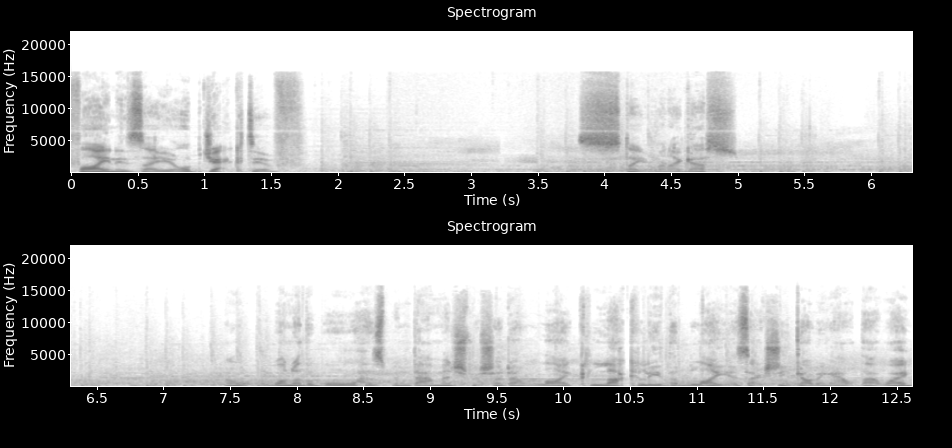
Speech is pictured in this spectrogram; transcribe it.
Fine is a objective statement, I guess. Oh, one of the wall has been damaged, which I don't like. Luckily, the light is actually going out that way.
